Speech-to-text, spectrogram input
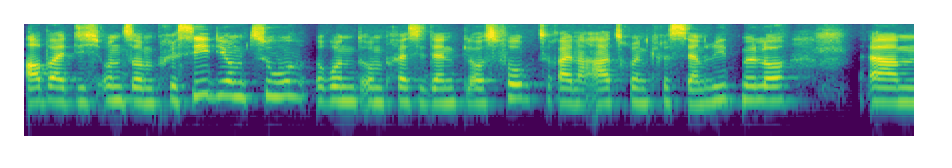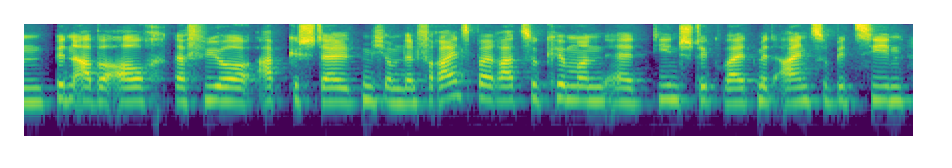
arbeite ich unserem Präsidium zu, rund um Präsident Klaus Vogt, Rainer Adro und Christian Riedmüller. Ähm, bin aber auch dafür abgestellt, mich um den Vereinsbeirat zu kümmern, äh, die ein Stück weit mit einzubeziehen,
